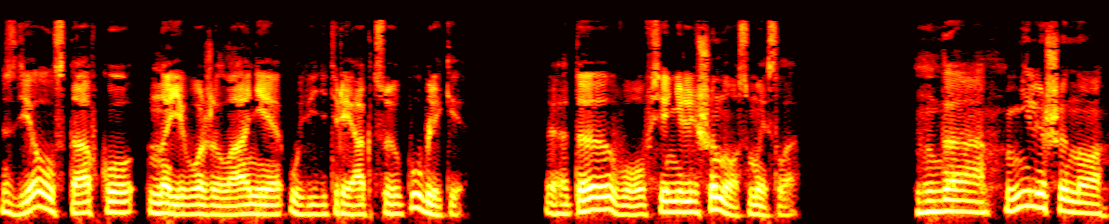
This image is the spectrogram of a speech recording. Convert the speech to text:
сделал ставку на его желание увидеть реакцию публики. Это вовсе не лишено смысла. Да, не лишено.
